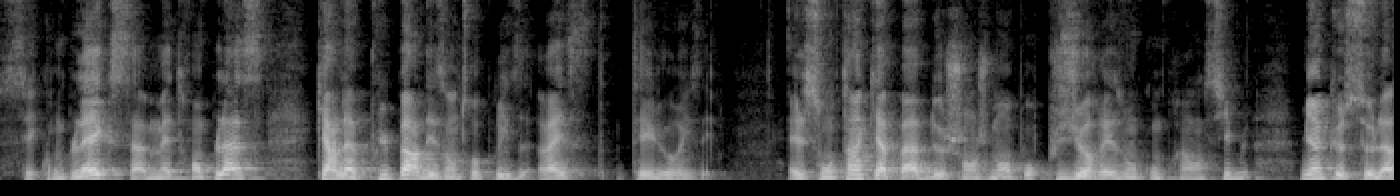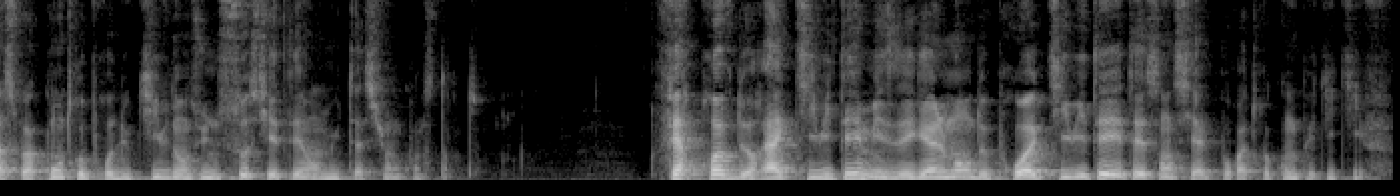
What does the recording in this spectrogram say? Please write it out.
C'est complexe à mettre en place car la plupart des entreprises restent taylorisées. Elles sont incapables de changement pour plusieurs raisons compréhensibles, bien que cela soit contre-productif dans une société en mutation constante. Faire preuve de réactivité, mais également de proactivité est essentiel pour être compétitif.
